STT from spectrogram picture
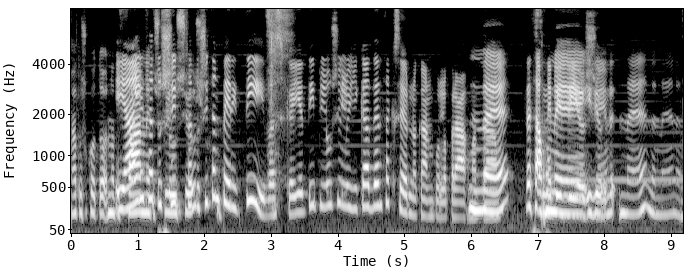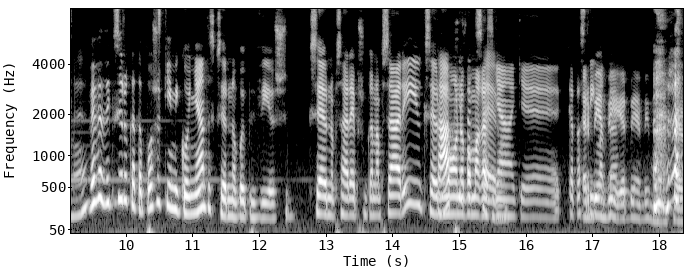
Να τους, σκοτώ, να τους Οι άλλοι φάνε θα τους τους, πλούσιους. θα τους ήταν περιττοί βασικά, γιατί οι πλούσιοι λογικά δεν θα ξέρουν να κάνουν πολλά πράγματα. Ναι, δεν θα Στην έχουν επιβίωση. ιδιο- δε- Ναι, ναι, ναι, ναι. ναι. Βέβαια δεν ξέρω κατά πόσο και οι Μικονιάτες ξέρουν από επιβίωση. Ξέρουν να ψαρέψουν κανένα ψάρι ή ξέρουν Κάποιοι μόνο θα από μαγαζιά ξέρουν. και Airbnb, καταστήματα. Airbnb μόνο ξέρω.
